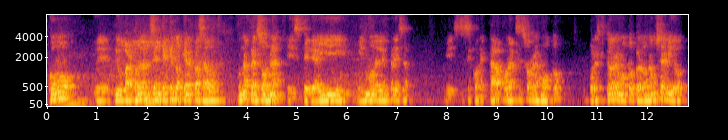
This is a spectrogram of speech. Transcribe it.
¿cómo, eh, digo, para poner antecedente, qué es lo que ha pasado? Una persona este, de ahí mismo de la empresa, este, se conectaba por acceso remoto, por escritorio remoto, perdón, a un servidor,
